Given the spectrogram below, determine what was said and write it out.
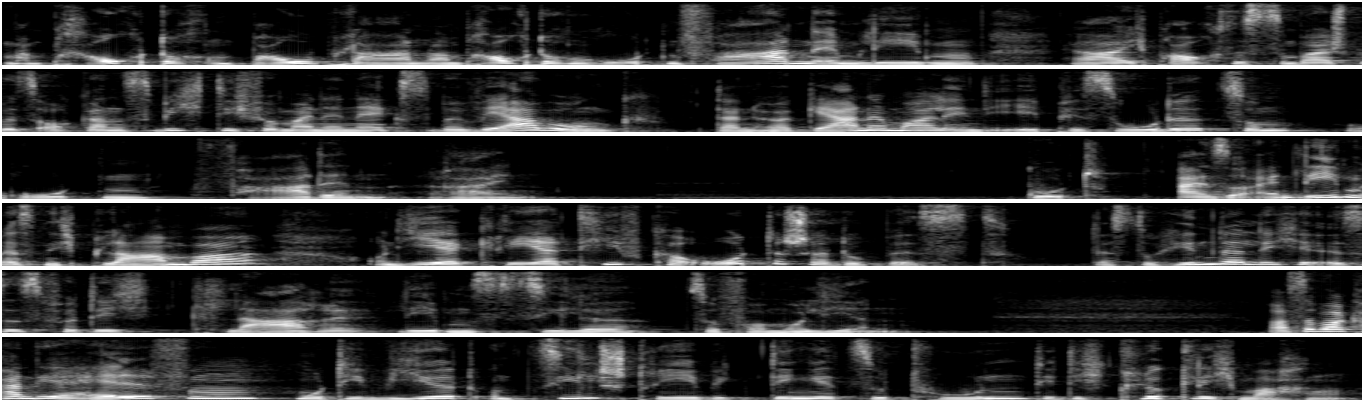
man braucht doch einen Bauplan, man braucht doch einen roten Faden im Leben. Ja, ich brauche das zum Beispiel jetzt auch ganz wichtig für meine nächste Bewerbung. Dann hör gerne mal in die Episode zum roten Faden rein. Gut, also ein Leben ist nicht planbar und je kreativ chaotischer du bist, desto hinderlicher ist es für dich, klare Lebensziele zu formulieren. Was aber kann dir helfen, motiviert und zielstrebig Dinge zu tun, die dich glücklich machen?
